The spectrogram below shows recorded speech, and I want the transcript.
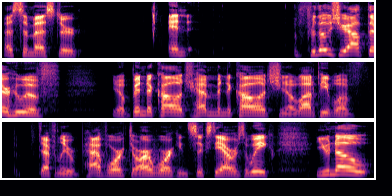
a semester. And for those of you out there who have, you know, been to college or haven't been to college, you know, a lot of people have definitely have worked or are working 60 hours a week. You know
